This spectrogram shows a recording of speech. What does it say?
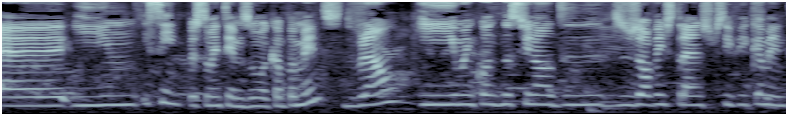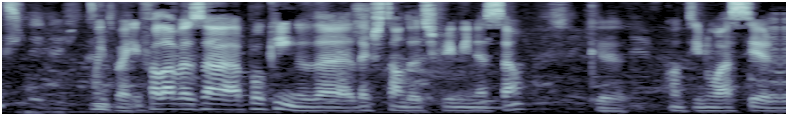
Ah, e, e sim, depois também temos um acampamento de verão e um encontro nacional de, de jovens trans especificamente. Muito bem, e falavas há pouquinho da, da questão da discriminação, que continua a ser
